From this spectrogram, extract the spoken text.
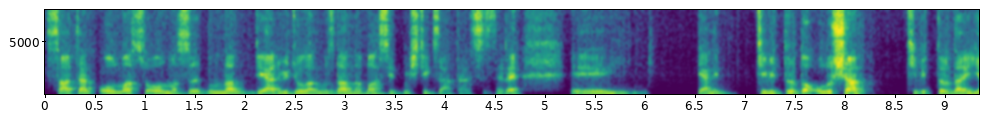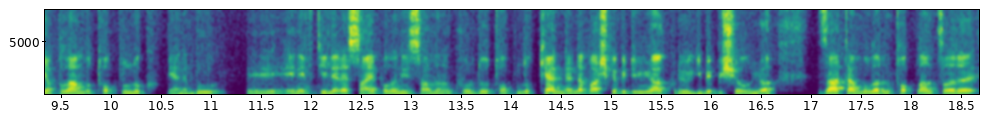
zaten olmazsa olması. Bundan diğer videolarımızdan da bahsetmiştik zaten sizlere. Ee, yani Twitter'da oluşan, Twitter'da yapılan bu topluluk yani bu e, NFT'lere sahip olan insanların kurduğu topluluk kendilerine başka bir dünya kuruyor gibi bir şey oluyor. Zaten bunların toplantıları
